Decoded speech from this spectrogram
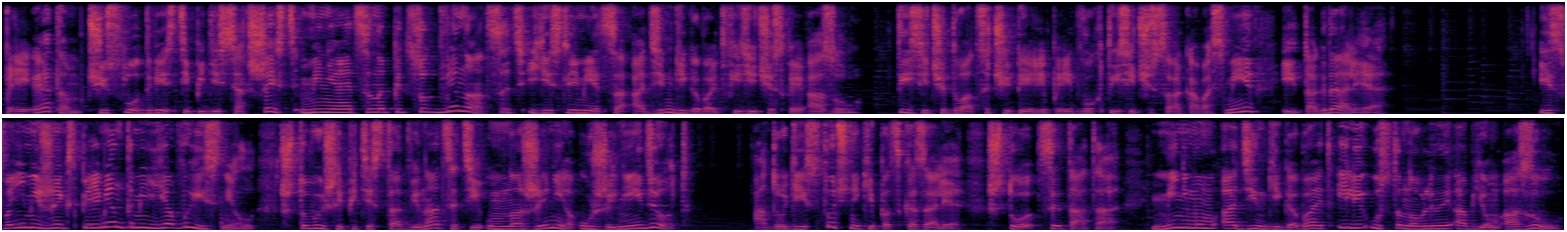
При этом число 256 меняется на 512, если имеется 1 гигабайт физической АЗУ, 1024 при 2048 и так далее. И своими же экспериментами я выяснил, что выше 512 умножение уже не идет – а другие источники подсказали, что, цитата, «минимум 1 гигабайт или установленный объем АЗУ,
